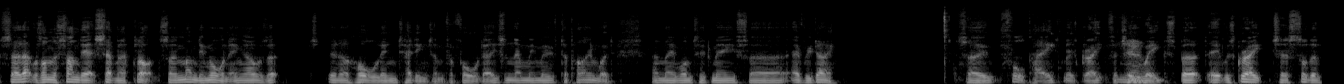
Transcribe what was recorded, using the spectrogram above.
So that was on the Sunday at seven o'clock. So Monday morning, I was at in a hall in Teddington for four days, and then we moved to Pinewood, and they wanted me for every day. So full pay. It was great for two weeks, but it was great to sort of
